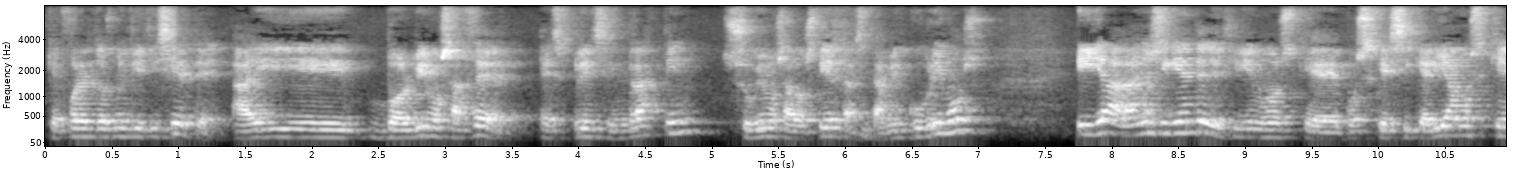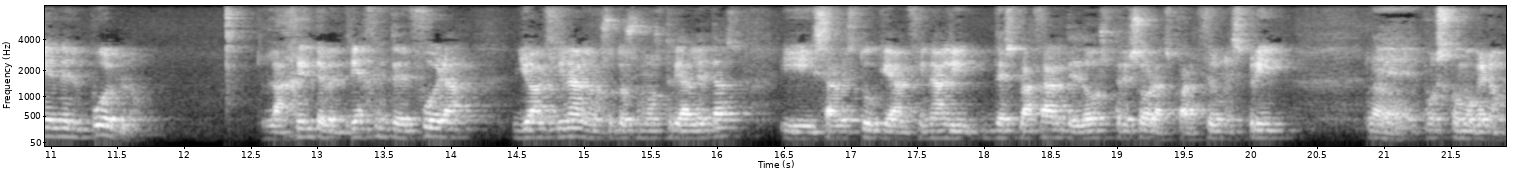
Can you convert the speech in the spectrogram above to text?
que fue en el 2017, ahí volvimos a hacer sprint sin drafting, subimos a 200 y también cubrimos. Y ya al año siguiente decidimos que, pues, que si queríamos que en el pueblo la gente, vendría gente de fuera, yo al final, nosotros somos triatletas y sabes tú que al final desplazarte dos, tres horas para hacer un sprint, eh, pues como que no.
